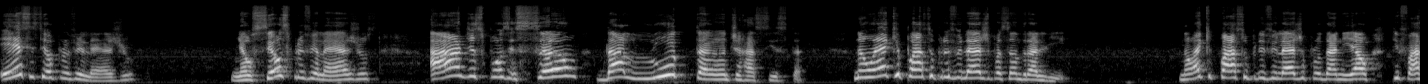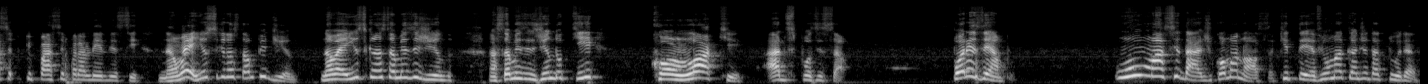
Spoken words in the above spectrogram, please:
esse seu privilégio, né, os seus privilégios, à disposição da luta antirracista. Não é que passe o privilégio para Sandra Lee. Não é que passe o privilégio para o Daniel, que, faça, que passe para a Ledeci. Não é isso que nós estamos pedindo. Não é isso que nós estamos exigindo. Nós estamos exigindo que coloque à disposição. Por exemplo, uma cidade como a nossa, que teve uma candidatura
